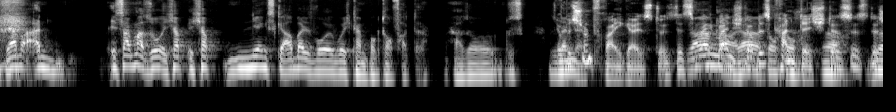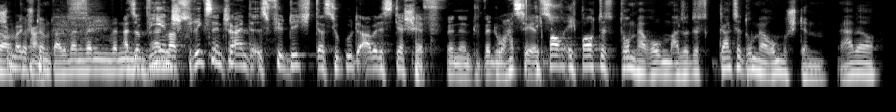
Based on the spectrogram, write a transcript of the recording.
ja, aber an, ich sag mal so, ich habe ich hab nirgends gearbeitet, wo, wo ich keinen Bock drauf hatte. Also das, also du bist schon Freigeist. Das, ja, klar, meine ich, ja, das doch, kannte ich. Das ist das ja, schon bekannt. Das stimmt. Also, wenn, wenn, wenn, also wie wenn kriegsentscheidend ist für dich, dass du gut arbeitest, der Chef. Wenn, wenn du hast ja jetzt. Ich brauche ich brauch das drumherum, also das ganze drumherum muss stimmen. Ja, also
